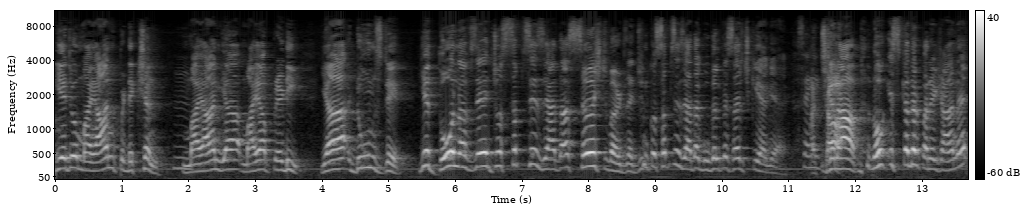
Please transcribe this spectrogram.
ये जो मायान प्रिडिक्शन मायान या माया प्रेडी या डूम्स डे ये दो लफ्ज है जो सबसे ज़्यादा सर्च वर्ड्स है जिनको सबसे ज़्यादा गूगल पे सर्च किया गया है। अच्छा। जनाब लोग इस कदर परेशान है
